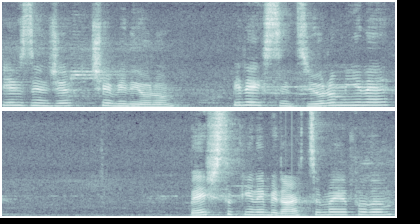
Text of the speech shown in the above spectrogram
Bir zincir çeviriyorum. Bir eksiltiyorum yine. 5 sık yine bir arttırma yapalım.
